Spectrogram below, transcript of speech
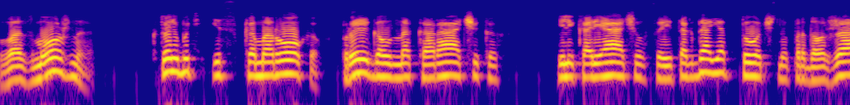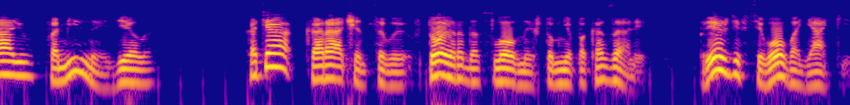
Возможно, кто-нибудь из скоморохов прыгал на карачиках или корячился, и тогда я точно продолжаю фамильное дело. Хотя Караченцевы в той родословной, что мне показали, прежде всего вояки.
